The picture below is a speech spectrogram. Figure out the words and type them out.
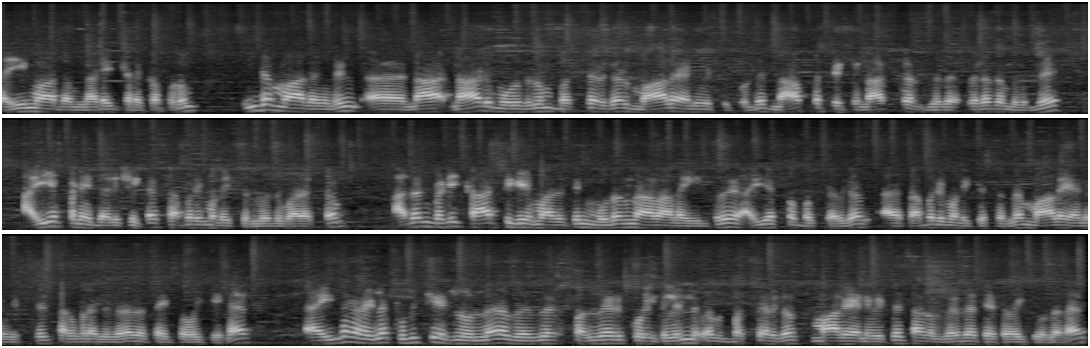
தை மாதம் நடை திறக்கப்படும். இந்த மாதங்களில் அஹ், நா- நாடு முழுவதிலும் பக்தர்கள் மாலை அணிவித்துக் கொண்டு நாற்பத்தெட்டு நாட்கள் விர- விரதம் இருந்து ஐயப்பனை தரிசிக்க சபரிமலை செல்வது வழக்கம். அதன்படி கார்த்திகை மாதத்தின் முதல் நாளான இன்று ஐயப்ப பக்தர்கள் அஹ், சபரிமலைக்கு செல்ல மாலை அணிவித்து தங்களது விரதத்தை துவக்கினர். இந்த நிலையில புதுச்சேரியில் உள்ள வெவ்வேறு பல்வேறு கோயில்களில் பக்தர்கள் மாலை அணிவித்து தங்கள் விரதத்தை துவக்கியுள்ளனர்.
